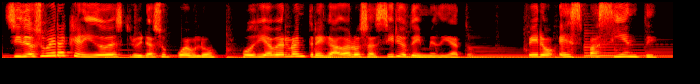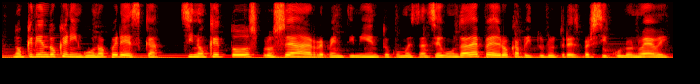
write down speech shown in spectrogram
Si Dios hubiera querido destruir a su pueblo, podría haberlo entregado a los asirios de inmediato. Pero es paciente, no queriendo que ninguno perezca, sino que todos procedan al arrepentimiento, como está en 2 de Pedro capítulo 3 versículo 9.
